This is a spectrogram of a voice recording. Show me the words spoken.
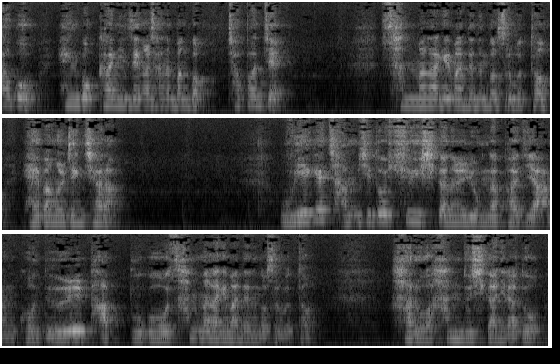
심플하고 행복한 인생을 사는 방법 첫 번째 산만하게 만드는 것으로부터 해방을 쟁취하라. 우리에게 잠시도 휴식 시간을 용납하지 않고 늘 바쁘고 산만하게 만드는 것으로부터 하루 한두 시간이라도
